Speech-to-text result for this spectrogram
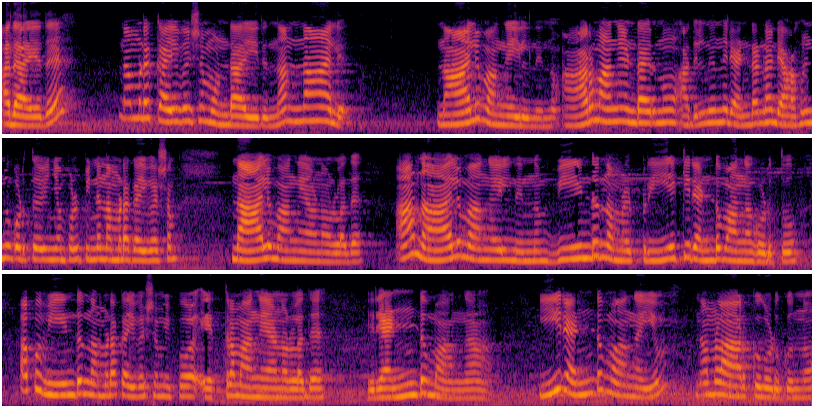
അതായത് നമ്മുടെ കൈവശം ഉണ്ടായിരുന്ന നാല്. നാല് മാങ്ങയിൽ നിന്നും ആറ് മാങ്ങ ഉണ്ടായിരുന്നു. അതിൽ നിന്ന് രണ്ടെണ്ണം രാഹുലിന് കൊടുത്തു കഴിഞ്ഞപ്പോൾ പിന്നെ നമ്മുടെ കൈവശം നാല് മാങ്ങയാണുള്ളത് ആ നാല് മാങ്ങയിൽ നിന്നും വീണ്ടും നമ്മൾ പ്രിയയ്ക്ക് രണ്ട് മാങ്ങ കൊടുത്തു. അപ്പോൾ വീണ്ടും നമ്മുടെ കൈവശം ഇപ്പോൾ എത്ര മാങ്ങയാണുള്ളത് രണ്ട് മാങ്ങ. ഈ രണ്ട് മാങ്ങയും നമ്മൾ ആർക്ക് കൊടുക്കുന്നു?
